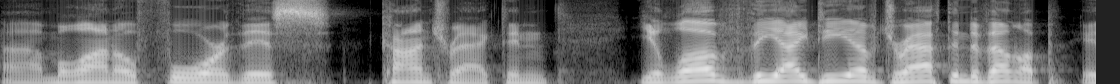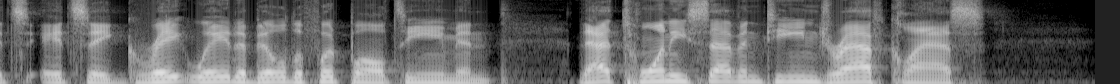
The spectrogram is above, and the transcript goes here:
uh, Milano for this contract." And you love the idea of draft and develop. It's it's a great way to build a football team, and that 2017 draft class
